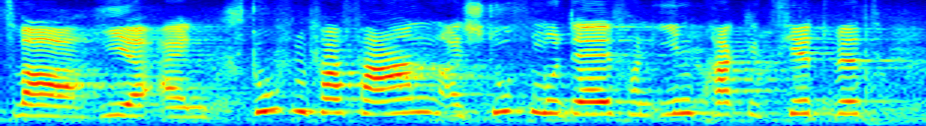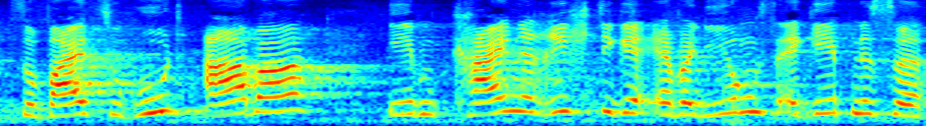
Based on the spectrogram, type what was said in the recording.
zwar hier ein Stufenverfahren, ein Stufenmodell von Ihnen praktiziert wird, so weit, so gut, aber eben keine richtigen Evaluierungsergebnisse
